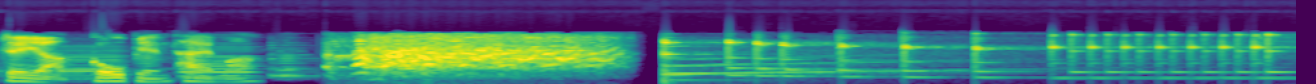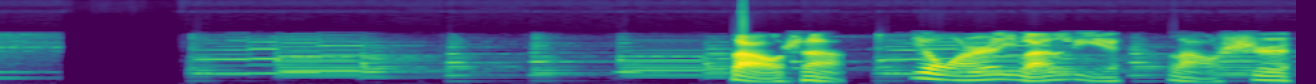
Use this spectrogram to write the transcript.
这样够变态吗？” 早上，幼儿园里老师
